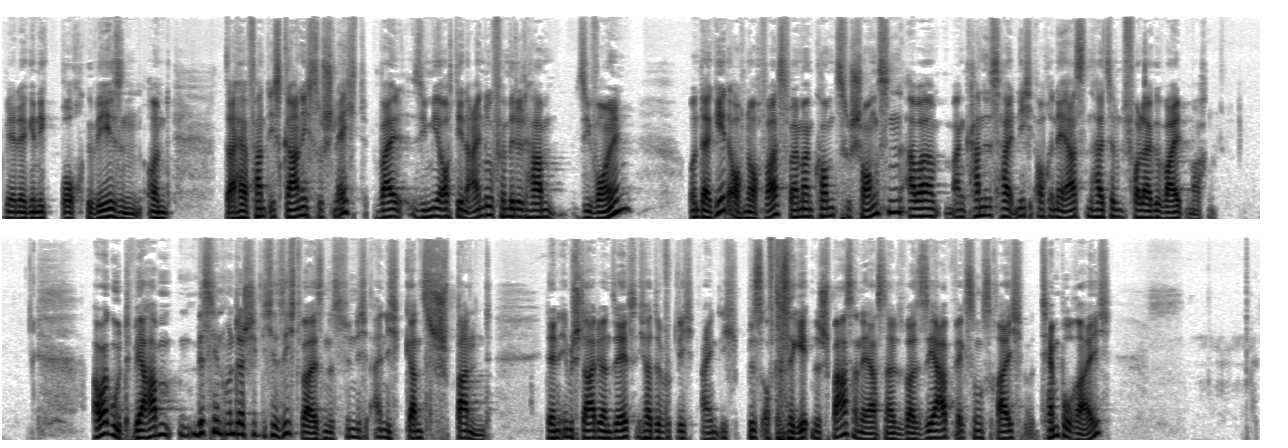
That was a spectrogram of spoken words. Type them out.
wäre der Genickbruch gewesen. Und daher fand ich es gar nicht so schlecht, weil sie mir auch den Eindruck vermittelt haben, sie wollen. Und da geht auch noch was, weil man kommt zu Chancen, aber man kann es halt nicht auch in der ersten Halbzeit mit voller Gewalt machen. Aber gut, wir haben ein bisschen unterschiedliche Sichtweisen. Das finde ich eigentlich ganz spannend. Denn im Stadion selbst, ich hatte wirklich eigentlich bis auf das Ergebnis Spaß an der ersten Halbzeit. Es war sehr abwechslungsreich, temporeich.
